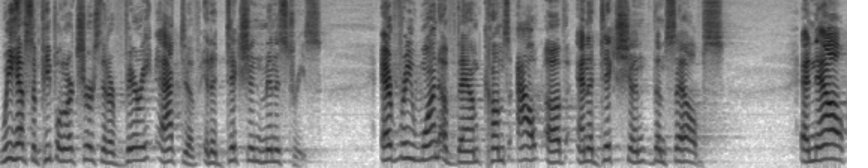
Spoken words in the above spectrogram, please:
We have some people in our church that are very active in addiction ministries. Every one of them comes out of an addiction themselves. And now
